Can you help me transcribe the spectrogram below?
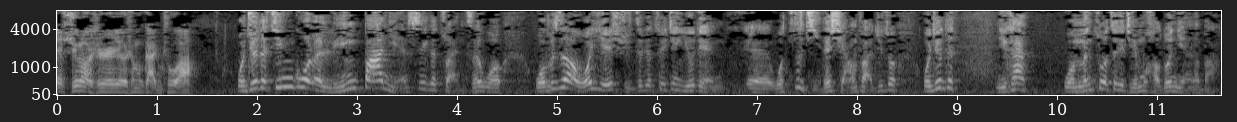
哎，徐老师有什么感触啊？我觉得经过了零八年是一个转折，我我不知道，我也许这个最近有点呃我自己的想法，就是说，我觉得你看我们做这个节目好多年了吧？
